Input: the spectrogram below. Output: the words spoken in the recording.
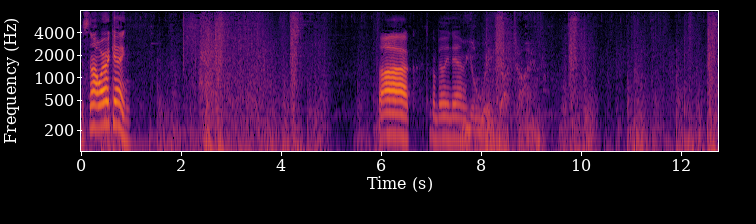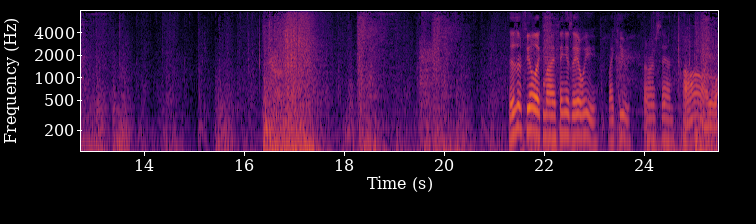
It's not working! Fuck! Took a billion damage. It doesn't feel like my thing is AoE. My Q. I don't understand. Oh.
